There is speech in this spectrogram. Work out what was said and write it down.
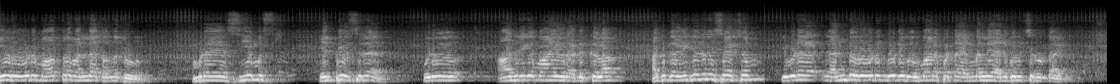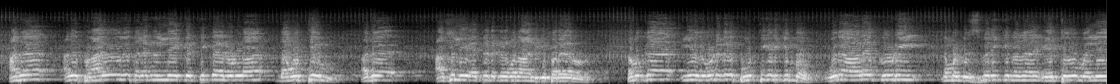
ഈ റോഡ് മാത്രമല്ല തന്നിട്ടുള്ളത്. നമ്മുടെ C M S L P എസിന് ഒരു ആധുനികമായ ഒരു അടുക്കള അത് കഴിഞ്ഞതിന് ശേഷം ഇവിടെ രണ്ട് റോഡും കൂടി ബഹുമാനപ്പെട്ട എം എൽ എ അനുവദിച്ചിട്ടുണ്ടായിരുന്നു അത് അത് പ്രായോഗിക തലങ്ങളിലേക്ക് എത്തിക്കാനുള്ള ദൗത്യം അത് അഖിലി ഏറ്റെടുക്കണമെന്നാണ് എനിക്ക് പറയാനുള്ളത്. നമുക്ക് ഈ റോഡുകൾ പൂർത്തീകരിക്കുമ്പോൾ ഒരാളെ കൂടി നമ്മൾ വിസ്മരിക്കുന്നത് ഏറ്റവും വലിയ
